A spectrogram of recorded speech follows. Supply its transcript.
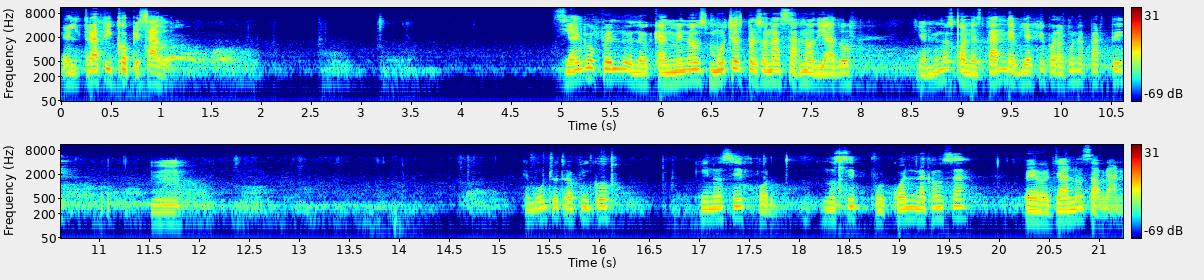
El tráfico pesado. Si algo fue lo, que al menos muchas personas han odiado, y al menos cuando están de viaje por alguna parte, mm, de mucho tráfico, que no sé por no sé por cuál la causa, pero ya lo sabrán.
